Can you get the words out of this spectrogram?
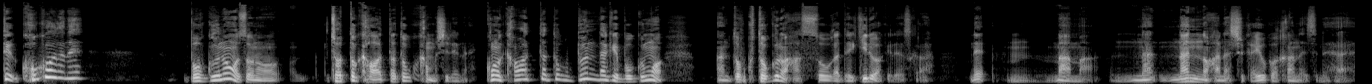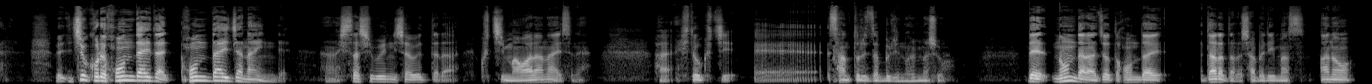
で、ここがね、僕のその、ちょっと変わったとこかもしれない。この変わったとこ分だけ僕も、独特の発想ができるわけですから。ね。うん。まあまあ、な、何の話かよくわかんないですね。はい。一応これ本題だ、本題じゃないんで。久しぶりに喋ったら、口回らないですね。はい。一口、えー、サントリーザブリ飲みましょう。で、飲んだらちょっと本題、だらだら喋ります。あの、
